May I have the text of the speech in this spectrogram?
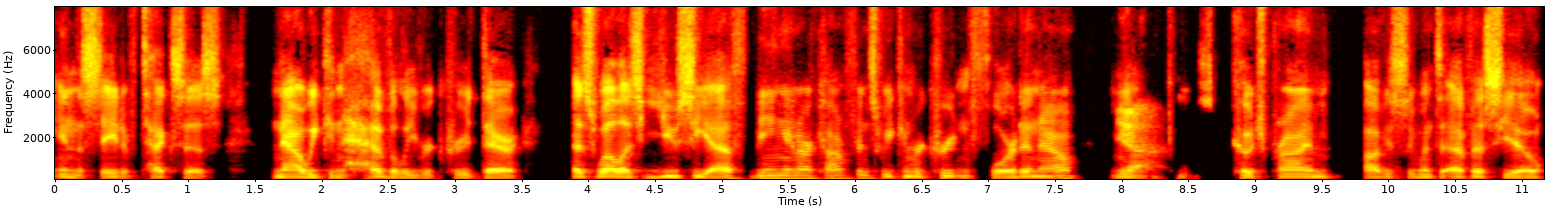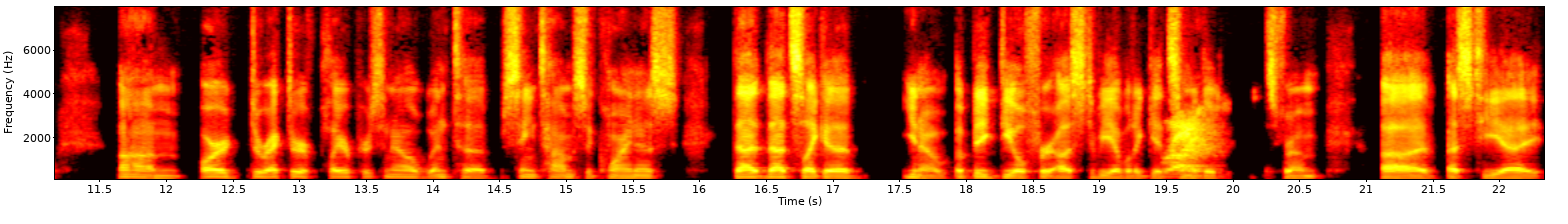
in the state of Texas, now we can heavily recruit there, as well as UCF being in our conference. We can recruit in Florida now. Yeah. Coach Prime obviously went to FSU. Um, our director of player personnel went to St. Thomas Aquinas. That that's like a you know a big deal for us to be able to get right. some of those from uh, STA.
